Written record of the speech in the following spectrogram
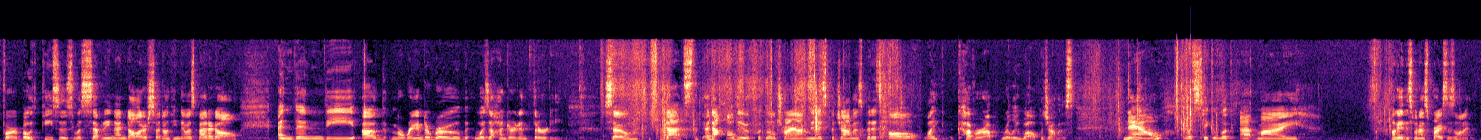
for both pieces was $79, so I don't think that was bad at all. And then the UGG Miranda Robe was 130, So that's, the, and I'll do a quick little try on. I mean, it's pajamas, but it's all like cover up really well pajamas. Now, let's take a look at my, okay, this one has prices on it.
